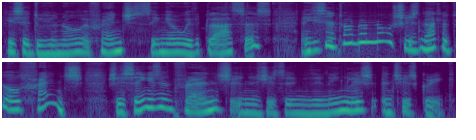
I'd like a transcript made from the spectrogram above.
he said, "Do you know a French singer with glasses?" And he said, "No, no, no. She's not at all French. She sings in French and she sings in English and she's Greek."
